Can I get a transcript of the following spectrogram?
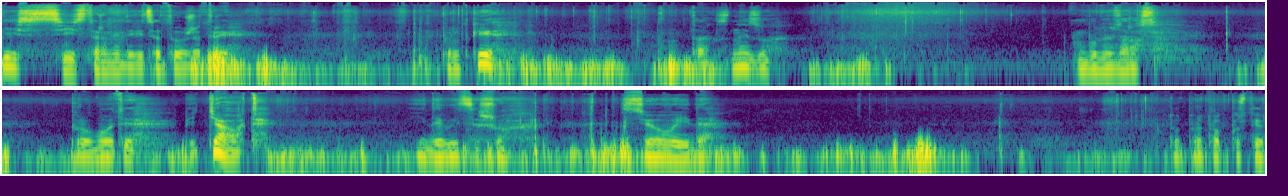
І з цієї сторони, дивіться, теж три прутки. Так, знизу. Буду зараз пробувати підтягувати і дивитися, що цього вийде. Тут проток пустив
